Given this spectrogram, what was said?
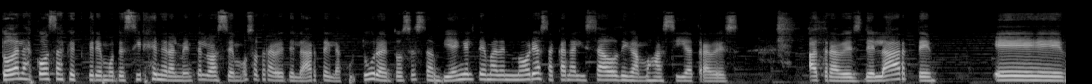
todas las cosas que queremos decir generalmente lo hacemos a través del arte y la cultura. Entonces también el tema de memoria se ha canalizado, digamos así, a través, a través del arte. Eh,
